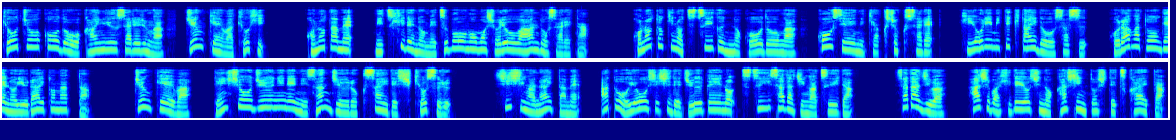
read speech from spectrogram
協調行動を勧誘されるが、純権は拒否。このため、光秀の滅亡後も所領は安堵された。この時の筒井軍の行動が後世に脚色され、日和見的態度を指す、ホラガ峠の由来となった。純慶は、天正12年に36歳で死去する。死死がないため、後を養子氏で重帝の筒井貞治が継いだ。貞治は、橋場秀吉の家臣として仕えた。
